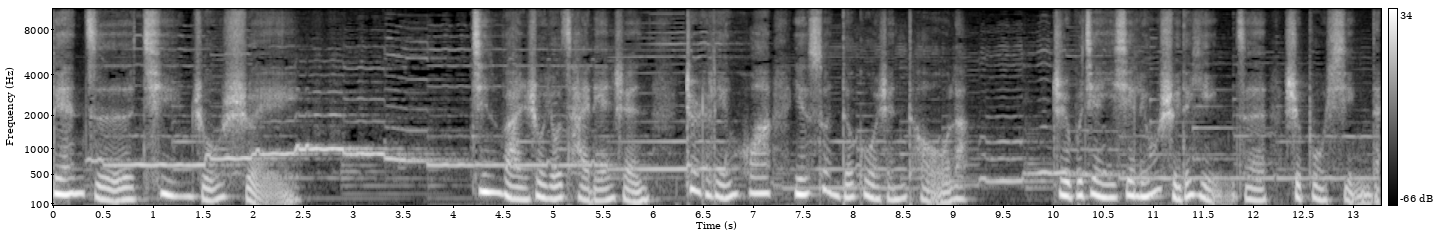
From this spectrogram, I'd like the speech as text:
莲子清如水。今晚若有采莲人，这儿的莲花也算得过人头了。只不见一些流水的影子是不行的，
